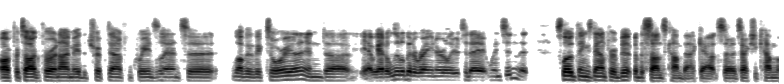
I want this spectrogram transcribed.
our photographer and I made the trip down from Queensland to lovely Victoria, and uh, yeah, we had a little bit of rain earlier today at Winton that slowed things down for a bit, but the sun's come back out, so it's actually come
